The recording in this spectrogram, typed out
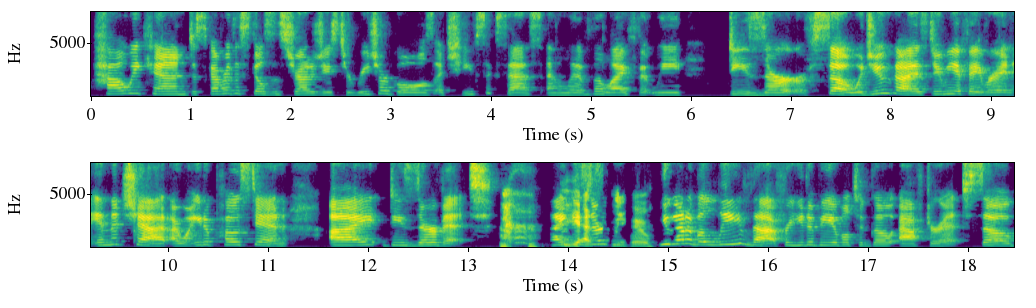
how we can discover the skills and strategies to reach our goals, achieve success, and live the life that we deserve. So, would you guys do me a favor and in the chat, I want you to post in I deserve it. I yes, deserve it. do. You got to believe that for you to be able to go after it. So,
